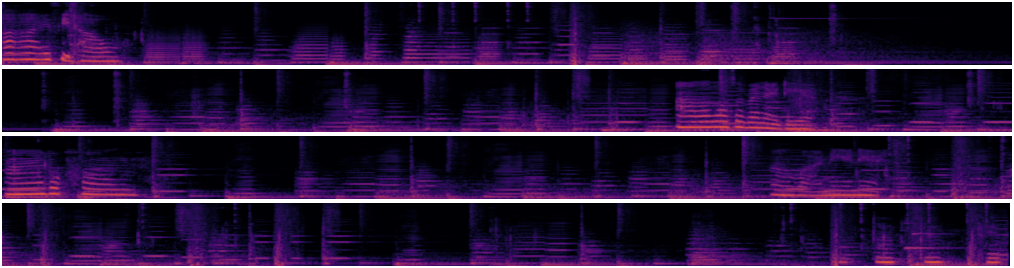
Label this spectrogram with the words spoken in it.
ใช่สีเทาอ้าวแล้วเราจะไปไหนดีอะอ้าทุกคน เออว่ะเนี่ยเนี่ยปึ๊บปึ๊บปึ๊บ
